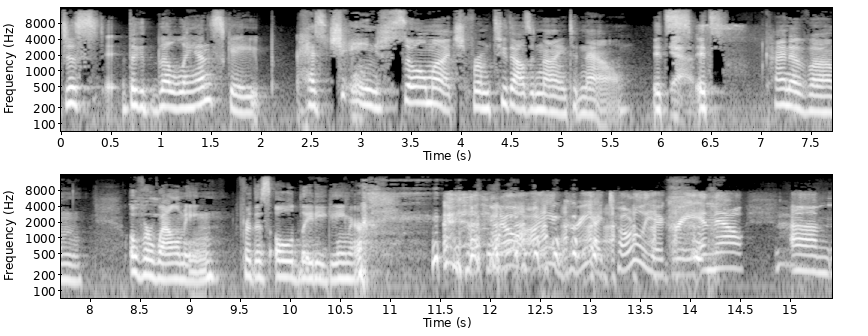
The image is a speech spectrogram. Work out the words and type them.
just the the landscape has changed so much from 2009 to now. It's Yes. it's kind of um overwhelming for this old lady gamer no, I agree. I totally agree. And now um,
